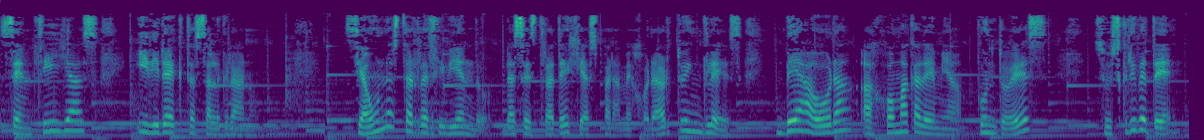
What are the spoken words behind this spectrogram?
sencillas y directas al grano. Si aún no estás recibiendo las estrategias para mejorar tu inglés, ve ahora a homeacademia.es, suscríbete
